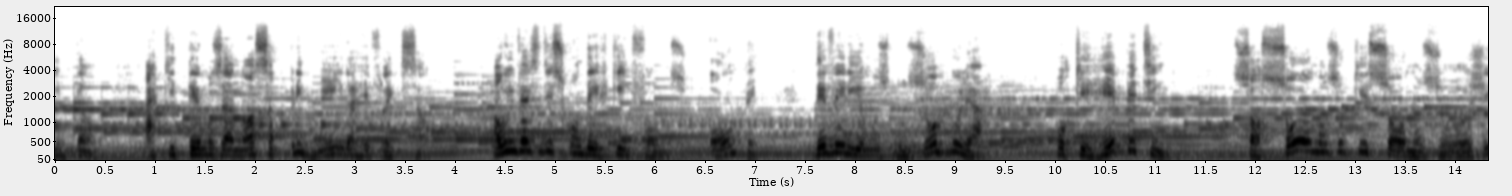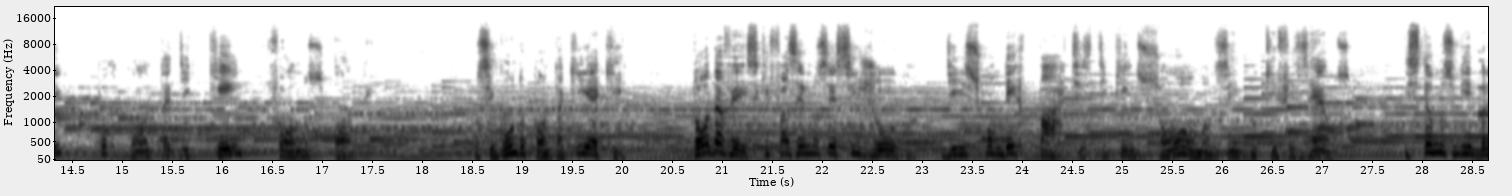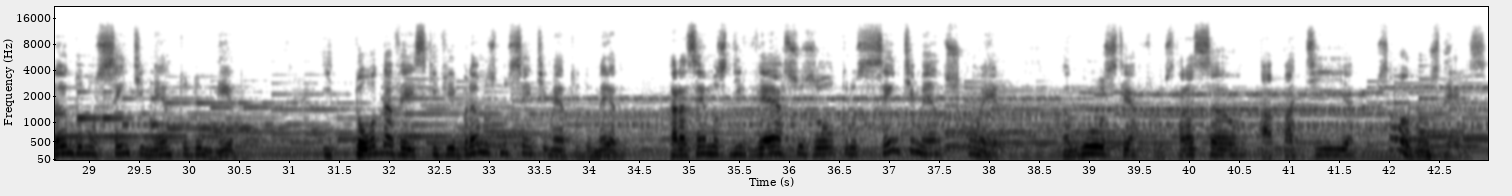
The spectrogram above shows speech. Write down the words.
Então, aqui temos a nossa primeira reflexão. Ao invés de esconder quem fomos ontem, deveríamos nos orgulhar, porque, repetindo, só somos o que somos hoje por conta de quem fomos ontem. O segundo ponto aqui é que, toda vez que fazemos esse jogo de esconder partes de quem somos e do que fizemos, estamos vibrando no sentimento do medo. E toda vez que vibramos no sentimento do medo, trazemos diversos outros sentimentos com ele. Angústia, frustração, apatia são alguns deles.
